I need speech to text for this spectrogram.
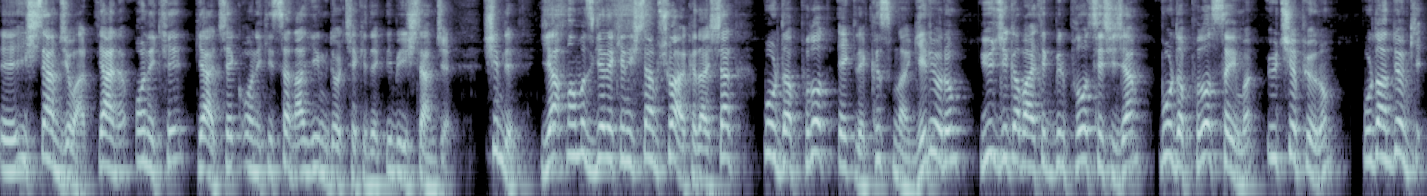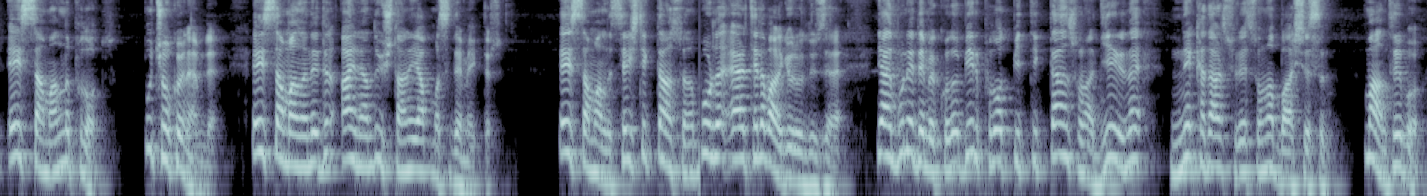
e, işlemci var. Yani 12 gerçek 12 sanal 24 çekirdekli bir işlemci. Şimdi yapmamız gereken işlem şu arkadaşlar. Burada plot ekle kısmına geliyorum. 100 GB'lık bir plot seçeceğim. Burada plot sayımı 3 yapıyorum. Buradan diyorum ki eş zamanlı plot. Bu çok önemli. Eş zamanlı nedir? Aynı anda 3 tane yapması demektir. Eş zamanlı seçtikten sonra burada ertele var görüldüğü üzere. Yani bu ne demek oluyor? Bir plot bittikten sonra diğerine ne kadar süre sonra başlasın. Mantığı bu.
